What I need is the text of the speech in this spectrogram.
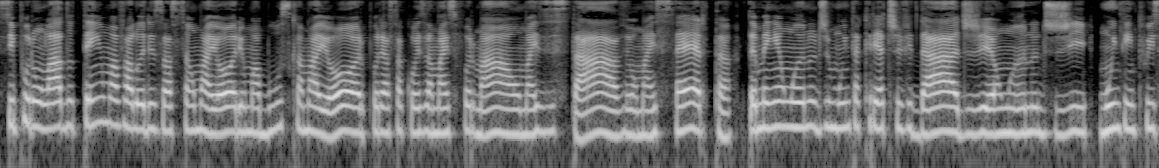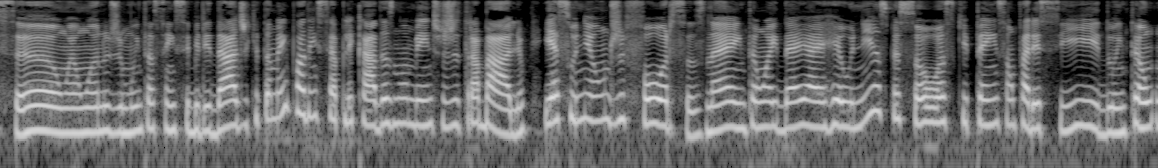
se por um lado tem uma valorização maior e uma busca maior por essa coisa mais formal, mais estável, mais certa, também é um ano de muita criatividade, é um ano de muita intuição, é um ano de muita sensibilidade que também podem ser aplicadas no ambiente de trabalho. E essa união de forças, né? Então a ideia é reunir as pessoas que pensam parecido. Então,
